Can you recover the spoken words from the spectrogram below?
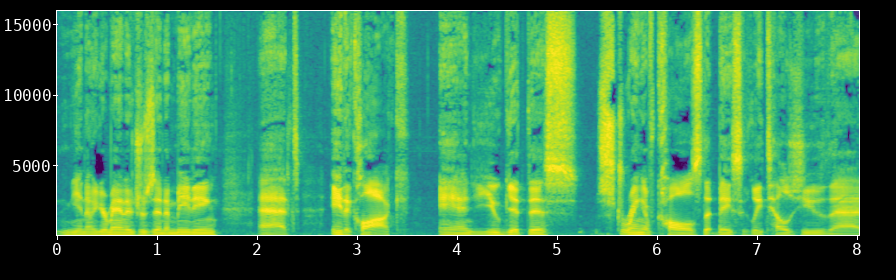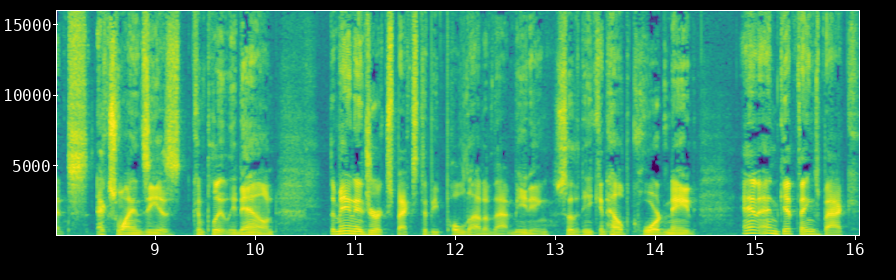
you know your manager's in a meeting at eight o'clock and you get this string of calls that basically tells you that X, Y, and Z is completely down, the manager expects to be pulled out of that meeting so that he can help coordinate and, and get things back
